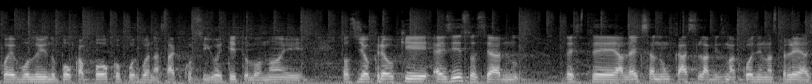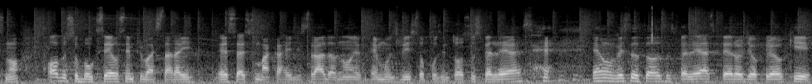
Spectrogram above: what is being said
Fue evoluindo poco a poco, pues que consiguió el título, ¿no? Y, entonces yo creo que es esto, o sea, este, Alexa nunca hace la misma cosa en las peleas, ¿no? Obvio, su boxeo siempre va a estar ahí. Esa es su marca registrada, ¿no? Hemos visto pues, en todas sus peleas, hemos visto todas sus peleas, pero yo creo que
